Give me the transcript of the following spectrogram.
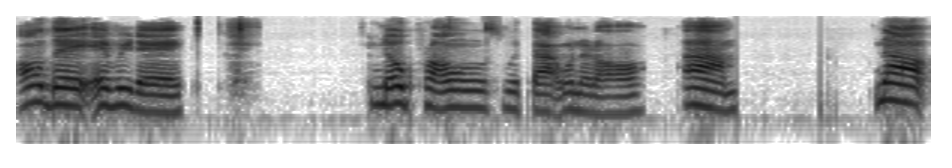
all day, every day. No problems with that one at all. Um, now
